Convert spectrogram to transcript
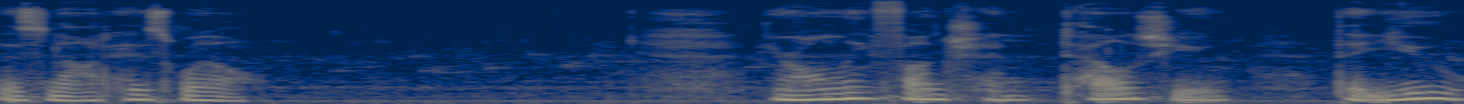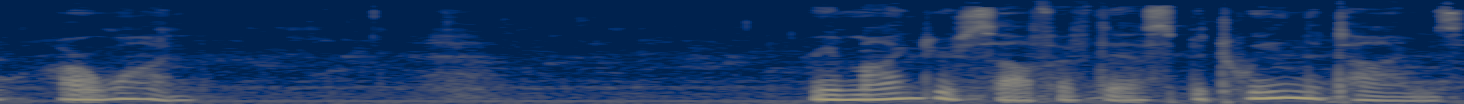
is not his will. Your only function tells you that you are one. Remind yourself of this between the times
